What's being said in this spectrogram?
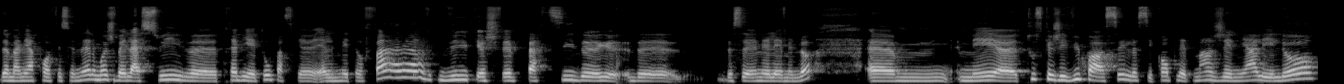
de manière professionnelle. Moi, je vais la suivre euh, très bientôt parce qu'elle m'est offerte, vu que je fais partie de, de, de ce MLM-là. Euh, mais euh, tout ce que j'ai vu passer, là, c'est complètement génial. Et là,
